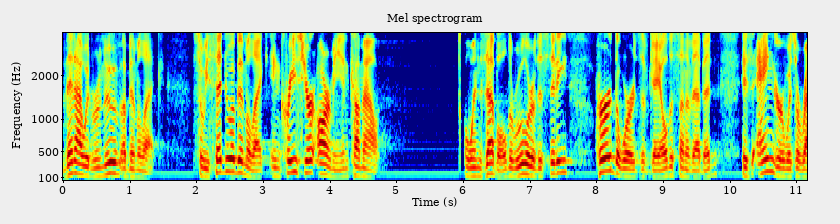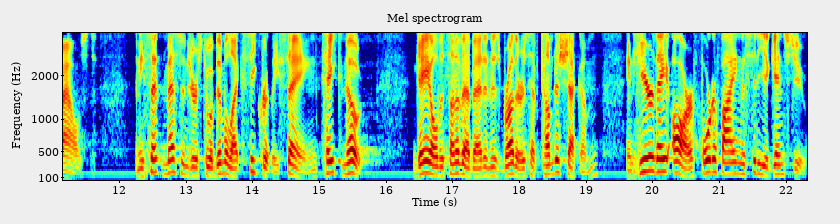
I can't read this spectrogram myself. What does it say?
then I would remove Abimelech. So he said to Abimelech, Increase your army and come out. When Zebul, the ruler of the city, heard the words of Gaal, the son of Ebed, his anger was aroused. And he sent messengers to Abimelech secretly, saying, Take note, Gaal, the son of Ebed, and his brothers have come to Shechem and here they are fortifying the city against you.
